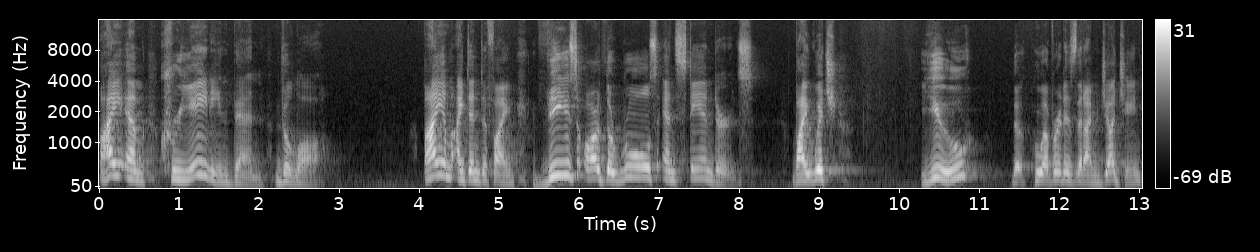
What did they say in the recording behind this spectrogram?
I am creating then the law. I am identifying these are the rules and standards by which you, the, whoever it is that I'm judging,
